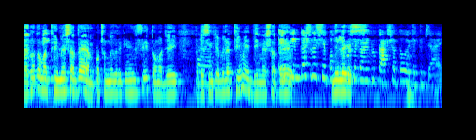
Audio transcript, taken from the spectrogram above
দেখো তোমার থিমের সাথে আমি পছন্দ করে কিনেছি তোমার যেই ড্রেসিং টেবিলের থিম এই থিমের সাথে এই থিমটা আসলে সে পছন্দ গেছে। কারণ একটু তার সাথেও এটা একটু যায়।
